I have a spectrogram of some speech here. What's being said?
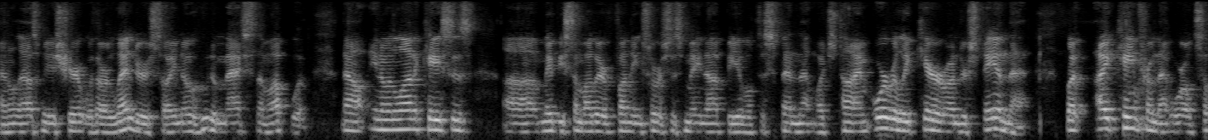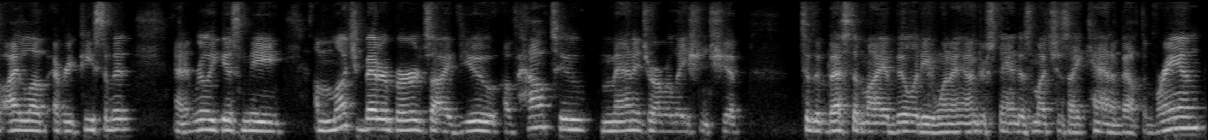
and allows me to share it with our lenders so I know who to match them up with. Now, you know, in a lot of cases, uh, maybe some other funding sources may not be able to spend that much time or really care or understand that. But I came from that world, so I love every piece of it. And it really gives me a much better bird's eye view of how to manage our relationship to the best of my ability when I understand as much as I can about the brand,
